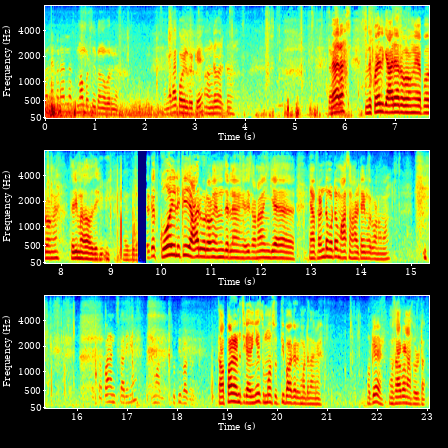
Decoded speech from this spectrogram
வெள்ளை கலரில் சும்மா படிச்சிருக்காங்க பாருங்க. அங்கே தான் கோயில் இருக்கு. அங்கே தான் இருக்கா? வேற? இந்த கோயிலுக்கு யார் யார் வருவாங்க? எப்போ வருவாங்க? தெரியுமா அதாவது இருக்க கோயிலுக்கு யார் வருவாங்க என்னன்னு தெரியல கைஸ் ஆனால் இங்கே என் ஃப்ரெண்டு மட்டும் மாதம் நாலு டைம் வருவானாமா? தப்பாக நினச்சிக்காதீங்க. சும்மா சுற்றி பார்க்குறது தப்பாக நினச்சிக்காதீங்க. சும்மா சுற்றி பார்க்கறதுக்கு மட்டும்தாங்க. ஓகே உங்கள் சார்பாக நான் சொல்லிட்டேன்.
